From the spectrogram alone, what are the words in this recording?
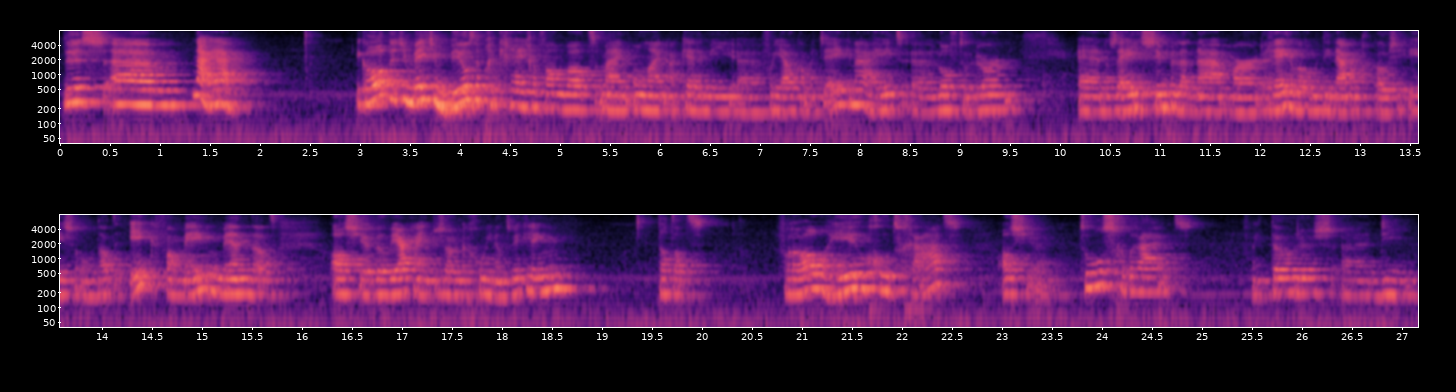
Dus, um, nou ja, ik hoop dat je een beetje een beeld hebt gekregen van wat mijn online academy uh, voor jou kan betekenen. Hij heet Love to Learn. En dat is een hele simpele naam, maar de reden waarom ik die naam heb gekozen is omdat ik van mening ben dat als je wil werken aan je persoonlijke groei en ontwikkeling, dat dat vooral heel goed gaat als je tools gebruikt of methodes uh, die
